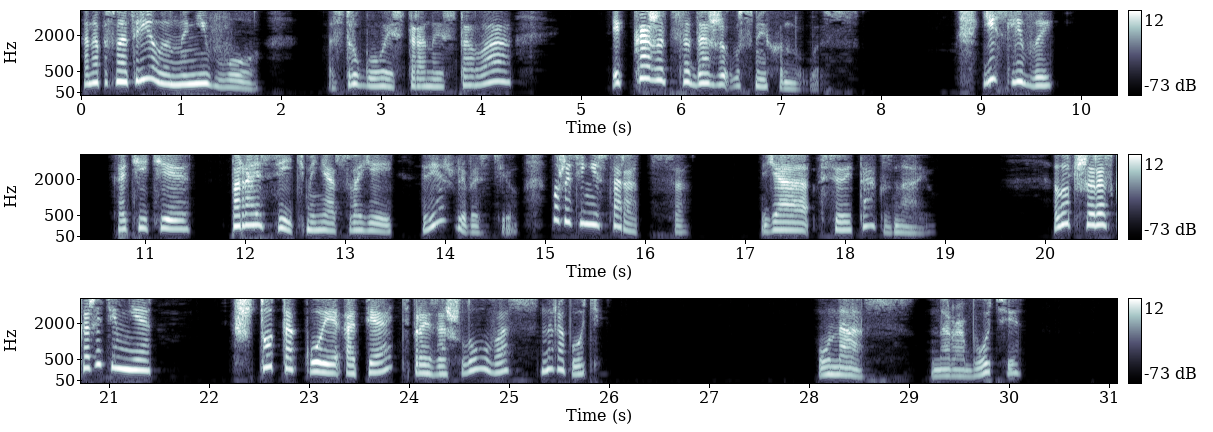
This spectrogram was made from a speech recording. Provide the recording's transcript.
Она посмотрела на него с другой стороны стола и, кажется, даже усмехнулась. Если вы хотите поразить меня своей вежливостью, можете не стараться. Я все и так знаю. Лучше расскажите мне, что такое опять произошло у вас на работе. У нас на работе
